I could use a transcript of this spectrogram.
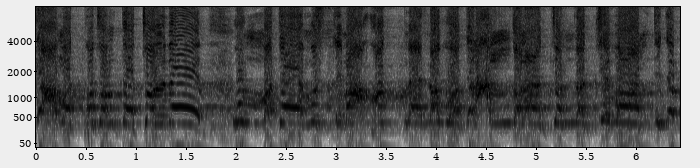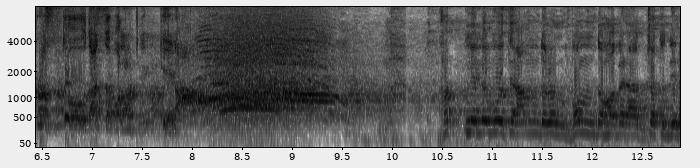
কিয়ামত পর্যন্ত চলবে, উম্মতে মুসলিমা খতমে নবুয়তের আন্দোলনের জন্য জীবন দিতে প্রস্তুত আছে বলো ঠিক কিনা? খতমে নবুয়তের আন্দোলন বন্ধ হবে না, যতদিন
